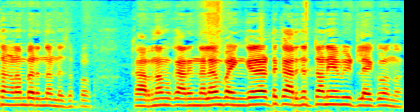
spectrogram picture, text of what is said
സങ്കടം വരുന്നുണ്ട്. ഇപ്പൊ കാരണം കാരണം ഇന്നലെ ഭയങ്കരമായിട്ട് കരഞ്ഞിട്ടാണ് ഞാൻ വീട്ടിലേക്ക് വന്നത്.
